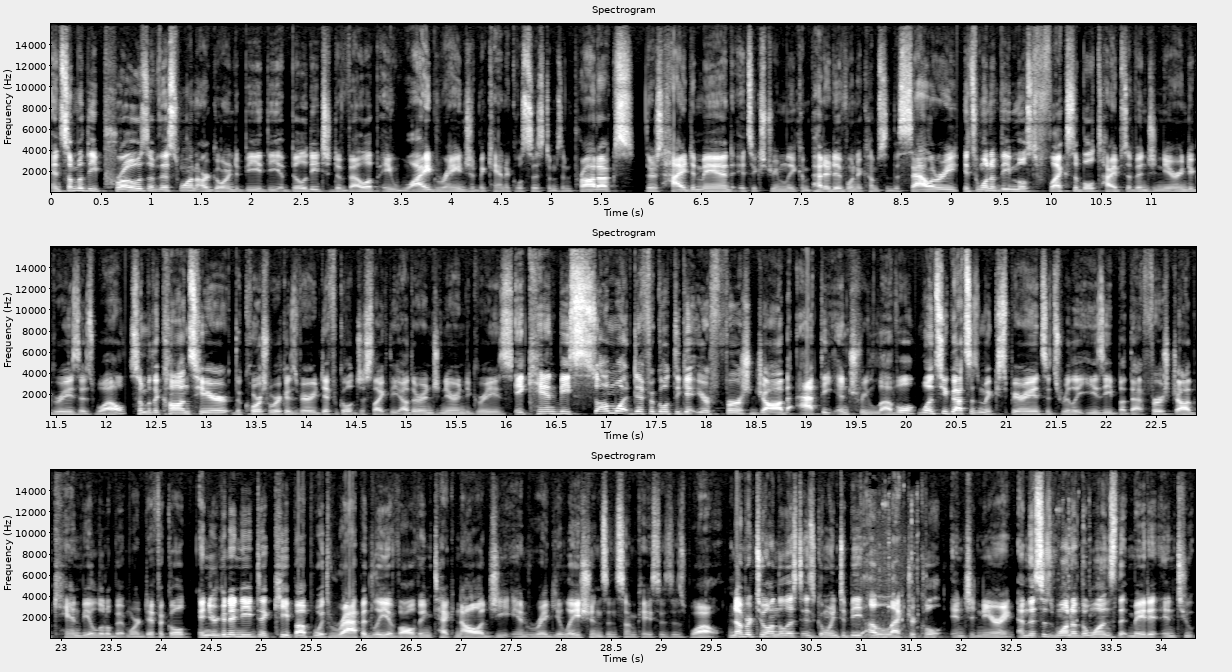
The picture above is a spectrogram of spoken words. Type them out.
And some of the pros of this one are going to be the ability to develop a wide range of mechanical systems and products. There's high demand, it's extremely competitive when it comes to the salary. It's one of the most flexible types of engineering degrees as well. Some of the cons here, the coursework is very difficult, just like the other engineering degrees. It can be somewhat difficult to get your first job at the entry level. Once you've got some experience, it's really easy, but that first job can be a little bit more difficult. And you're gonna need to keep up with rapidly evolving technology and regulations in some cases as well. Number two on the list is going to be electrical engineering. And this is one of the ones that made it into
